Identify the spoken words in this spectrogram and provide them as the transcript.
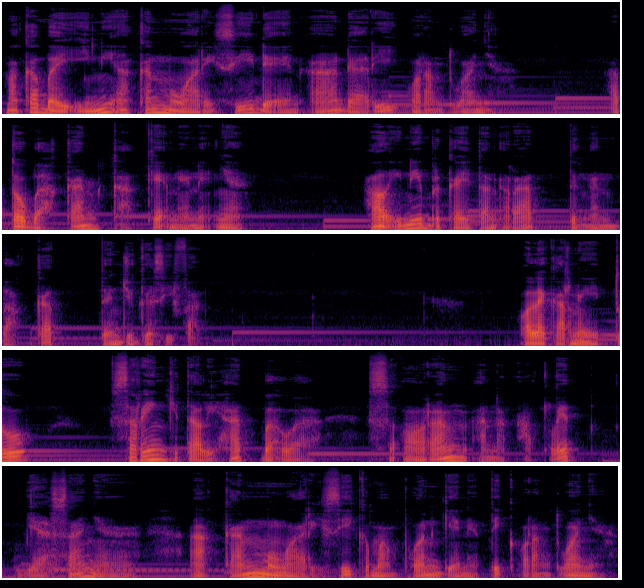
maka bayi ini akan mewarisi DNA dari orang tuanya, atau bahkan kakek neneknya. Hal ini berkaitan erat dengan bakat dan juga sifat. Oleh karena itu, sering kita lihat bahwa seorang anak atlet biasanya akan mewarisi kemampuan genetik orang tuanya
